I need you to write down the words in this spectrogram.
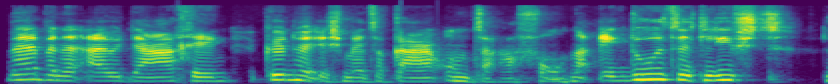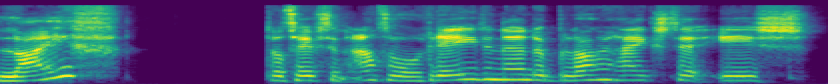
We hebben een uitdaging. Kunnen we eens met elkaar om tafel? Nou, ik doe het het liefst live. Dat heeft een aantal redenen. De belangrijkste is,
